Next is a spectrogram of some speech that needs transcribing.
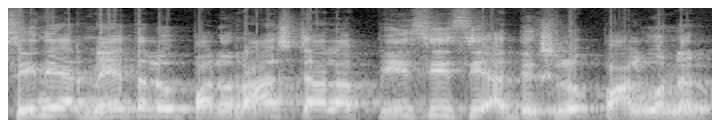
సీనియర్ నేతలు పలు రాష్ట్రాల పిసిసి అధ్యక్షులు పాల్గొన్నారు.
